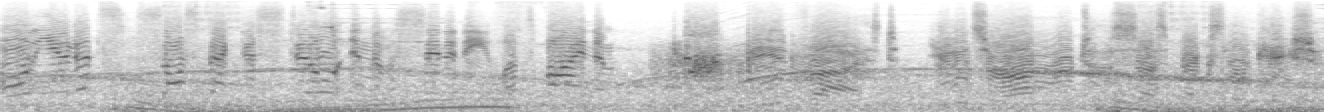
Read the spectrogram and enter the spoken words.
All units, suspect is still in the vicinity. Let's find him. Be advised. Units are en route to the suspect's location.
